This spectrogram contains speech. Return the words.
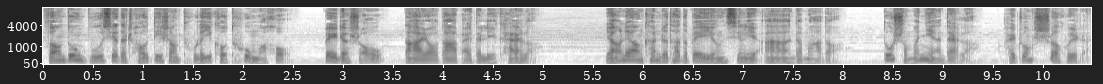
房东不屑地朝地上吐了一口唾沫后，背着手大摇大摆地离开了。杨亮看着他的背影，心里暗暗的骂道：“都什么年代了，还装社会人？”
